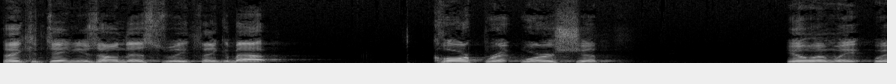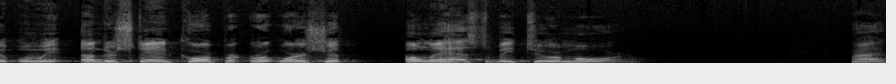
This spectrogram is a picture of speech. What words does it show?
So he continues on this. We think about corporate worship. You know, when we, when we understand corporate worship, only has to be two or more. Right?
